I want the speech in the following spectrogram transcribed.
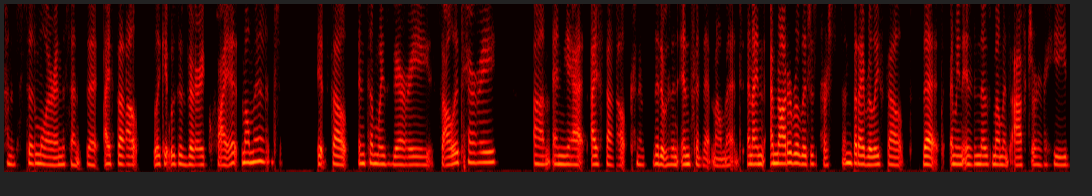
kind of similar in the sense that I felt like it was a very quiet moment. It felt in some ways very solitary. Um, and yet I felt kind of that it was an infinite moment. And I, I'm not a religious person, but I really felt that, I mean, in those moments after he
